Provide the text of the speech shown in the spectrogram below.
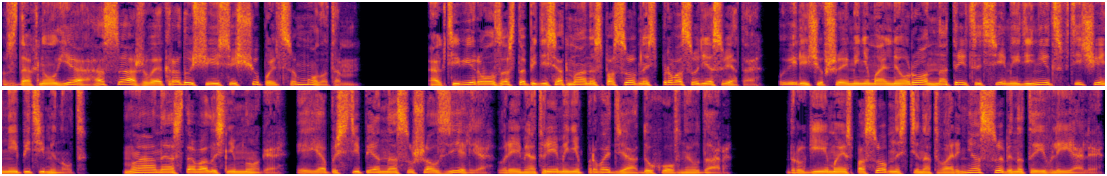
Вздохнул я, осаживая крадущиеся щупальца молотом. Активировал за 150 маны способность правосудия света, увеличившая минимальный урон на 37 единиц в течение пяти минут. Маны оставалось немного, и я постепенно осушал зелья, время от времени проводя духовный удар. Другие мои способности на тварь не особенно-то и влияли.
